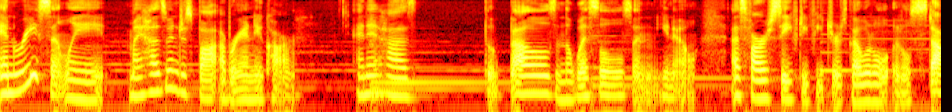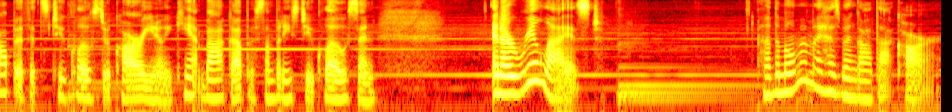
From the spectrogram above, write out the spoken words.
And recently, my husband just bought a brand new car, and it has the bells and the whistles and you know as far as safety features go it'll it'll stop if it's too close to a car. You know you can't back up if somebody's too close. And and I realized at the moment my husband got that car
